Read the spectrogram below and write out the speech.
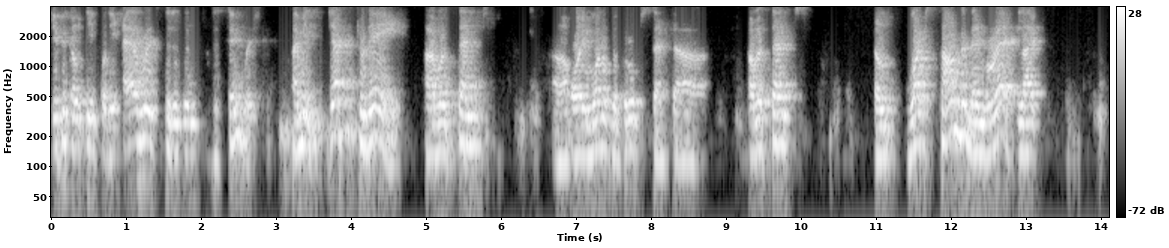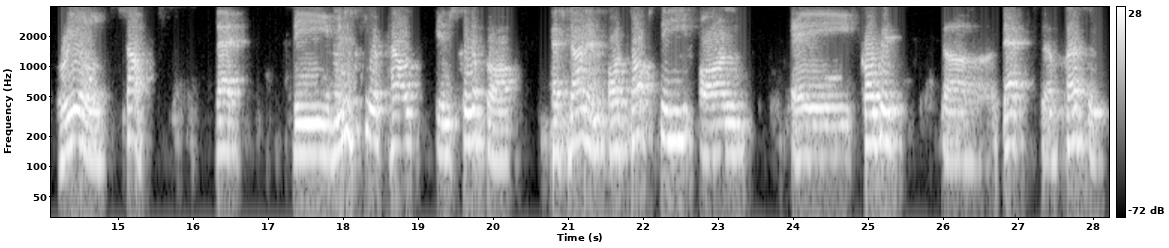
difficulty for the average citizen to distinguish. I mean, just today, I was sent, uh, or in one of the groups that uh, I was sent uh, what sounded and read like real stuff that the Ministry of Health in Singapore has done an autopsy on a COVID uh, death uh, person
